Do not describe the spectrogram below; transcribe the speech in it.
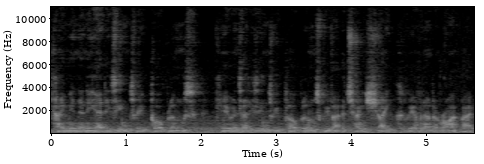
came in and he had his injury problems. Kieran's had his injury problems. We've had to change shape because we haven't had a right back,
